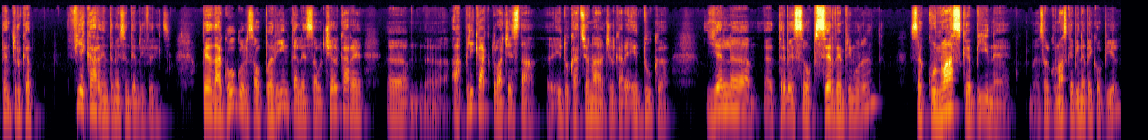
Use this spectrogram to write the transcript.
Pentru că fiecare dintre noi suntem diferiți. Pedagogul sau părintele sau cel care uh, uh aplică actul acesta educațional, cel care educă, el uh, trebuie să observe în primul rând, să cunoască bine să-l cunoască bine pe copil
